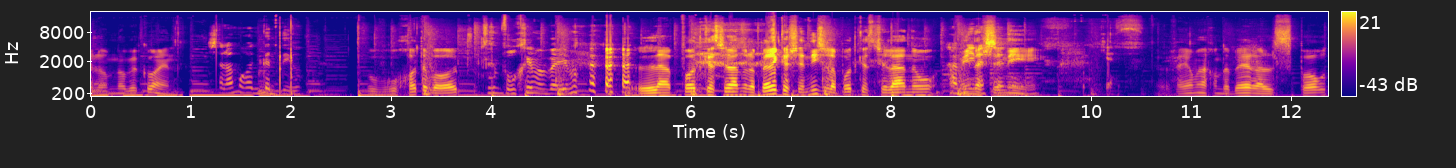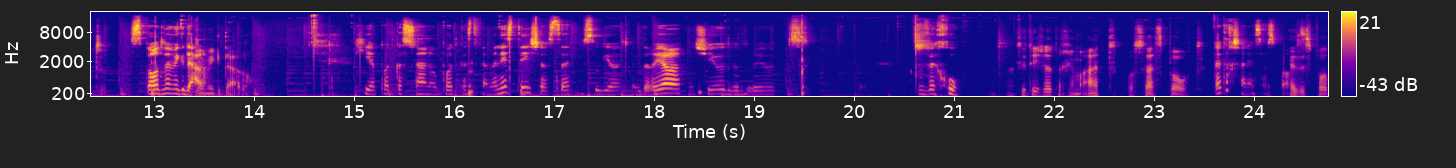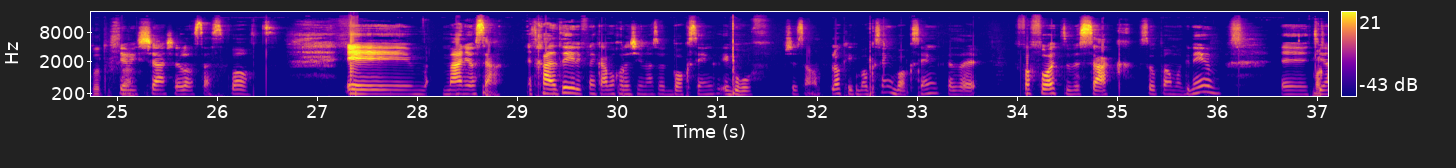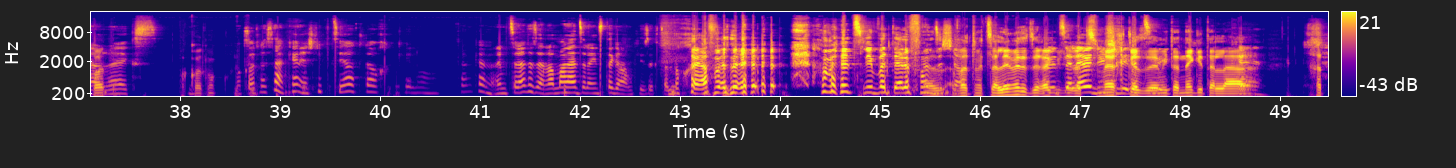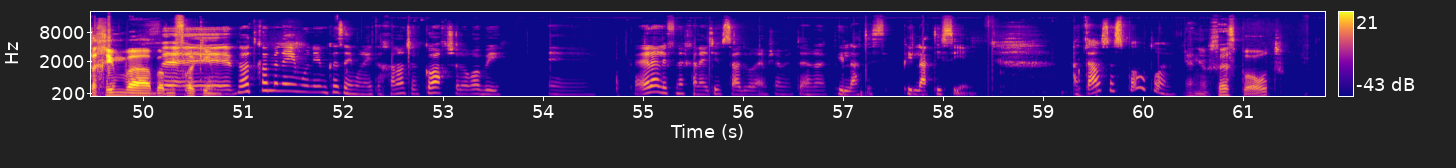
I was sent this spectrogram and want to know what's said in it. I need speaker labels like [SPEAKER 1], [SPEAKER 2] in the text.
[SPEAKER 1] שלום נוגה כהן.
[SPEAKER 2] שלום רות גדיר.
[SPEAKER 1] וברוכות הבאות.
[SPEAKER 2] ברוכים הבאים.
[SPEAKER 1] לפודקאסט שלנו, לפרק השני של הפודקאסט שלנו,
[SPEAKER 2] המין השני.
[SPEAKER 1] כיף. והיום אנחנו נדבר על ספורט.
[SPEAKER 2] ספורט ומגדר.
[SPEAKER 1] ומגדר.
[SPEAKER 2] כי הפודקאסט שלנו הוא פודקאסט פמיניסטי שעוסק בסוגיות מגדריות, נשיות, גבריות וכו'.
[SPEAKER 1] רציתי לשאול אותך אם את עושה ספורט.
[SPEAKER 2] בטח שאני עושה ספורט.
[SPEAKER 1] איזה ספורט את עושה?
[SPEAKER 2] אישה שלא עושה ספורט. אמ, מה אני עושה? התחלתי לפני כמה חודשים לעשות boxing, אגרוף, שזה לא קיקבוקסינג, boxing, כזה כפפות ושק, סופר מגניב. אה,
[SPEAKER 1] מכות?
[SPEAKER 2] TRX.
[SPEAKER 1] מכות
[SPEAKER 2] מכות לשק, כן, יש לי פציעות לאורך, כאילו, כן, כן, אני מצלמת את זה, אני לא מעלה את זה לאינסטגרם, כי זה קצת דוחה, אבל אבל אצלי בטלפון זה שם.
[SPEAKER 1] אבל את מצלמת את זה רק בשביל עצמך כזה. מתענגת על
[SPEAKER 2] כן.
[SPEAKER 1] החתכים במפרקים.
[SPEAKER 2] ועוד כל מיני אימונים כזה, אימוני תחנות של כוח, של אירובי, אה, כאלה. לפני כן הייתי עושה דברים שהם יותר פילאטיס- פילאטיסיים. אתה עושה ספורט, רון?
[SPEAKER 1] אני עושה ספורט,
